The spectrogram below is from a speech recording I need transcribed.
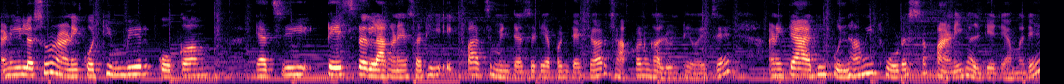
आणि लसूण आणि कोथिंबीर कोकम याची टेस्ट लागण्यासाठी एक पाच मिनटासाठी आपण त्याच्यावर झाकण घालून ठेवायचं. आहे आणि त्याआधी पुन्हा मी थोडंसं पाणी घालते त्यामध्ये.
